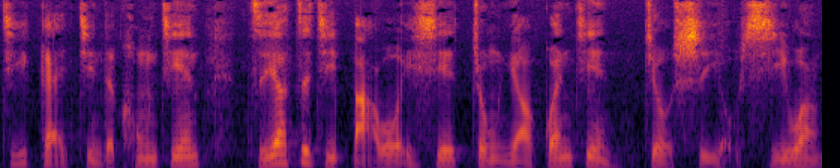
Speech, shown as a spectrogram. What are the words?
及改进的空间，只要自己把握一些重要关键，就是有希望。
